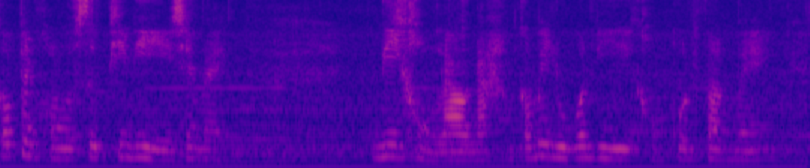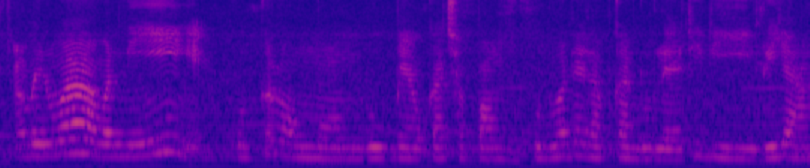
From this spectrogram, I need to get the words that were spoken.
ก็เป็นความรู้สึกที่ดีใช่ไหมดีของเรานะ ก็ไม่รู้ว่าดีของคนฟังไหมเอาเป็นว่าวันนี้คุณก็ลองมองดูแมวกาชปองของคุณว่าได้รับการดูแลที่ดีหรือยัง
